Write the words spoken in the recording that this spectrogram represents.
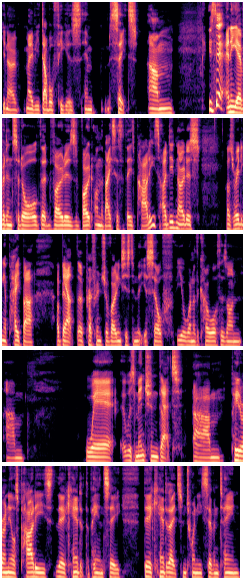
you know, maybe double figures in seats. Um, is there any evidence at all that voters vote on the basis of these parties? I did notice I was reading a paper about the preferential voting system that yourself, you're one of the co-authors on, um, where it was mentioned that um, Peter O'Neill's parties, their candidate, the PNC, their candidates in 2017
